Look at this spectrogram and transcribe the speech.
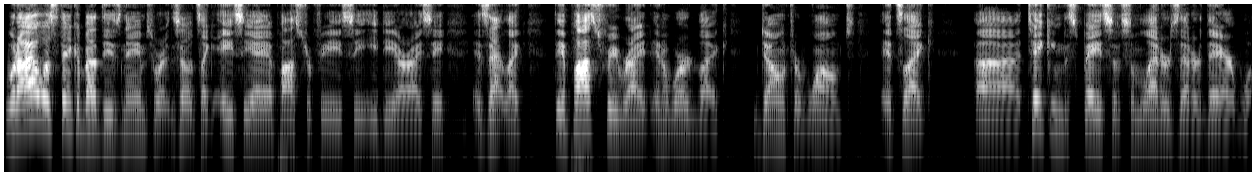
What I always think about these names where so it's like ACA apostrophe C E D R I C is that like the apostrophe right in a word like don't or won't, it's like uh taking the space of some letters that are there w-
